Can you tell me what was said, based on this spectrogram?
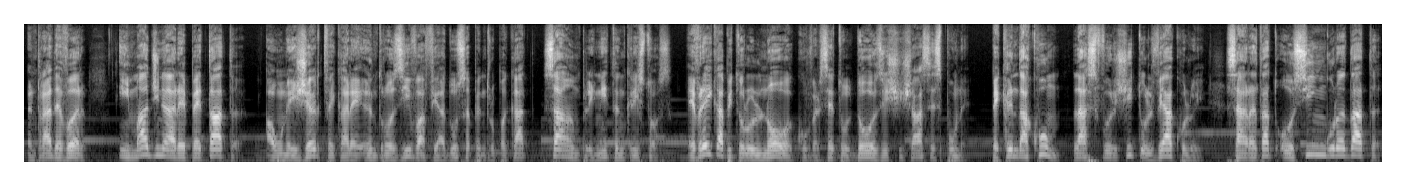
Într-adevăr, imaginea repetată a unei jertfe care într-o zi va fi adusă pentru păcat, s-a împlinit în Hristos. Evrei capitolul 9 cu versetul 26 spune Pe când acum, la sfârșitul veacului, s-a arătat o singură dată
